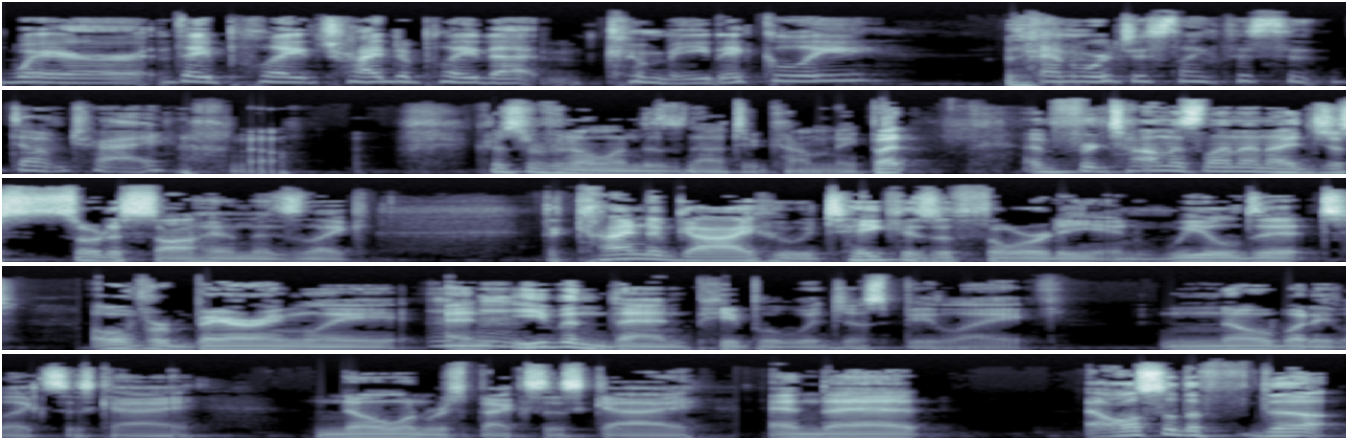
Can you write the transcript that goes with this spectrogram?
where they played tried to play that comedically, and we're just like, this is don't try. no. Christopher Nolan does not do comedy. But for Thomas Lennon, I just sort of saw him as like the kind of guy who would take his authority and wield it overbearingly. And Mhm. even then, people would just be like, nobody likes this guy. No one respects this guy. And that also the, the,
